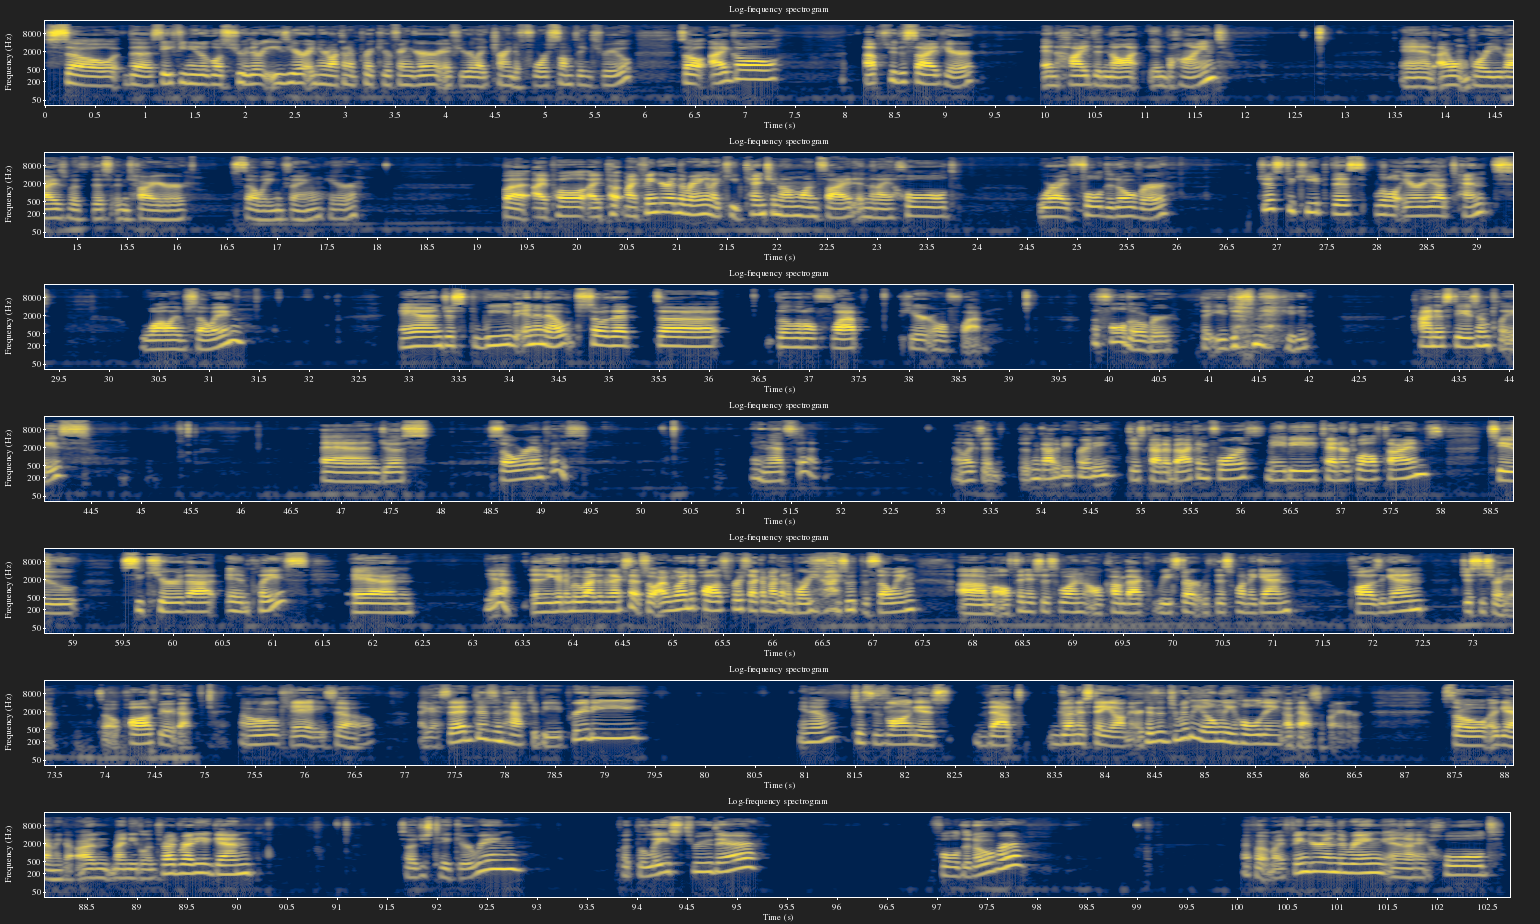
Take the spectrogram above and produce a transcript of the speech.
So the safety needle goes through there easier and you're not going to prick your finger if you're like trying to force something through. So I go up through the side here and hide the knot in behind. And I won't bore you guys with this entire sewing thing here. But I pull, I put my finger in the ring and I keep tension on one side and then I hold where I folded it over just to keep this little area tense while I'm sewing. And just weave in and out so that uh, the little flap here, oh flap, the fold over that you just made kind of stays in place and just sew her in place. And that's it. And like I said, doesn't got to be pretty. Just kind of back and forth, maybe 10 or 12 times to secure that in place. And yeah, and you're going to move on to the next step. So I'm going to pause for a second. I'm not going to bore you guys with the sewing. Um, I'll finish this one. I'll come back, restart with this one again, pause again, just to show you. So pause, be right back. Okay, so like I said, doesn't have to be pretty, you know, just as long as that's gonna stay on there because it's really only holding a pacifier. So again, I got my needle and thread ready again. So just take your ring, put the lace through there, fold it over. I put my finger in the ring and I hold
